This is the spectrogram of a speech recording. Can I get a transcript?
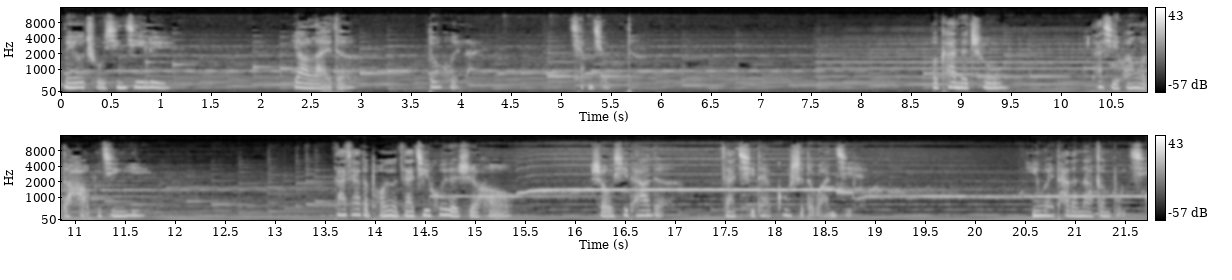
没有处心积虑，要来的都会来，强求不得。我看得出，他喜欢我的毫不经意。大家的朋友在聚会的时候，熟悉他的，在期待故事的完结，因为他的那份不羁。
